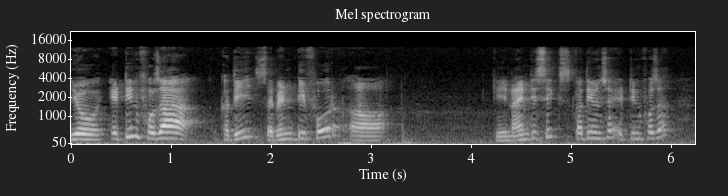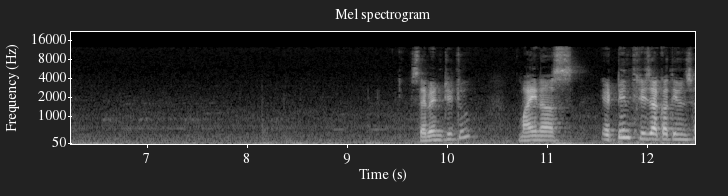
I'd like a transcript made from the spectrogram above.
यो एट्टिन फोजा कति? सेभेन्टी फोर कि नाइन्टी सिक्स कति हुन्छ एट्टिन फोजा सेभेन्टी टू माइनस एट्टिन थ्रिजा कति हुन्छ?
